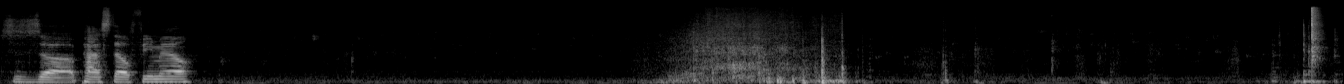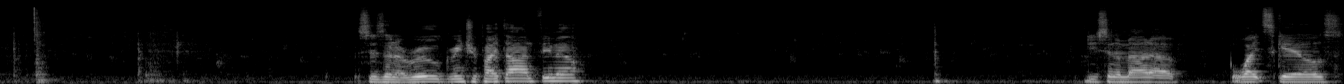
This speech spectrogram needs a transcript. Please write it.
This is a pastel female. This is an Aru green tree python female. Decent amount of white scales.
